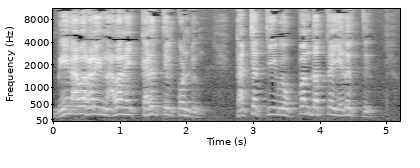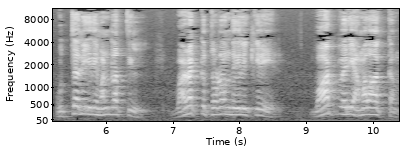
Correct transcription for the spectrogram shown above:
மீனவர்களின் நலனை கருத்தில் கொண்டு கச்சத்தீவு ஒப்பந்தத்தை எதிர்த்து உச்சநீதிமன்றத்தில் வழக்கு தொடர்ந்து இருக்கிறேன். வாட்வரி அமலாக்கம்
